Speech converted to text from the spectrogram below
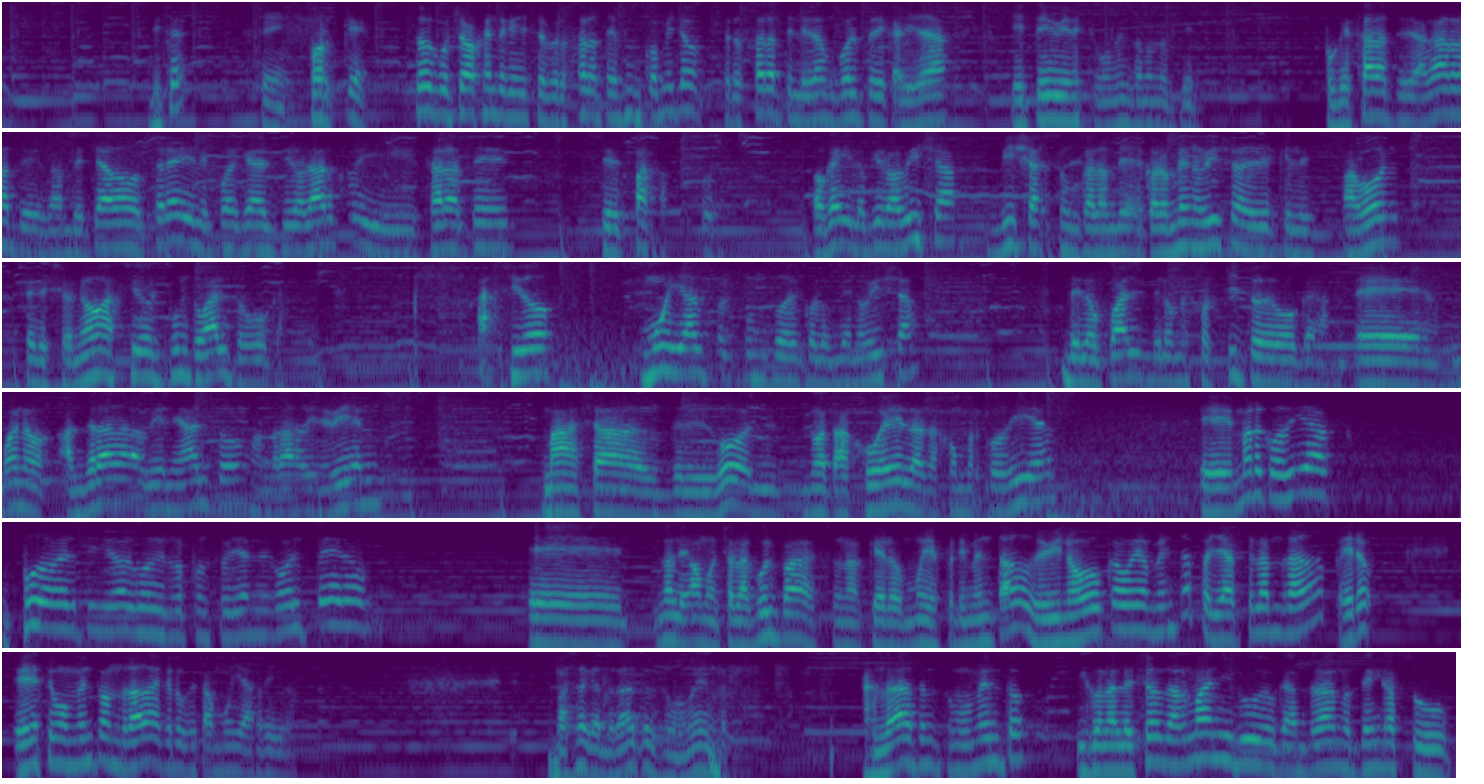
¿Viste? sí. ¿Por qué? Todo he escuchado gente que dice, pero Zárate es un comilo, pero Zárate le da un golpe de calidad y Tevez en este momento no lo quiere. Porque Zárate te agarra, te gambetea dos o tres y le puede quedar el tiro al arco y Zárate te pasa. Ok, lo quiero a Villa. Villa es un colombiano, el colombiano Villa desde que le Pavón se lesionó, ha sido el punto alto Boca. Ha sido muy alto el punto del colombiano Villa, de lo cual, de lo mejorcito de Boca. Eh, bueno, Andrada viene alto, Andrada viene bien. Más allá del gol, no atajó él, atajó Marco Díaz. Eh, Marco Díaz pudo haber tenido algo de irresponsabilidad en el gol, pero eh, no le vamos a echar la culpa, es un arquero muy experimentado, se vino a Boca obviamente a pelearse la Andrada, pero en este momento Andrada creo que está muy arriba. Pasa que Andrade está en su momento. Andrada está en su momento y con la lesión de Armani dudo que Andrada no tenga su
